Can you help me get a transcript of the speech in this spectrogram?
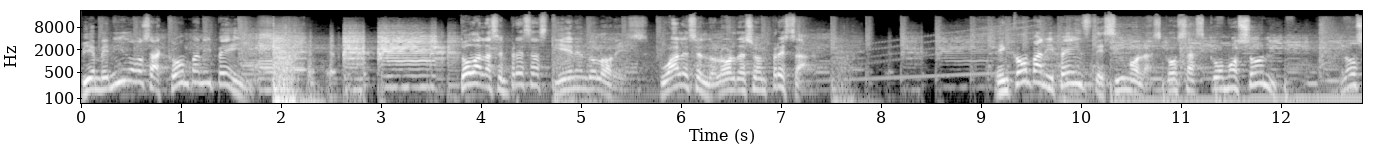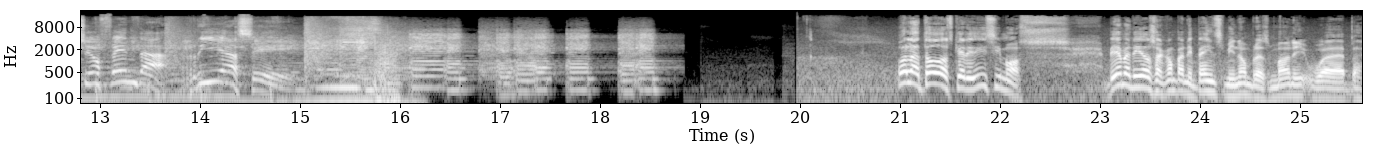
Bienvenidos a Company Pain. Todas las empresas tienen dolores. ¿Cuál es el dolor de su empresa? En Company Paints decimos las cosas como son. No se ofenda, ríase. Hola a todos, queridísimos. Bienvenidos a Company Paints. Mi nombre es Money Webb.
